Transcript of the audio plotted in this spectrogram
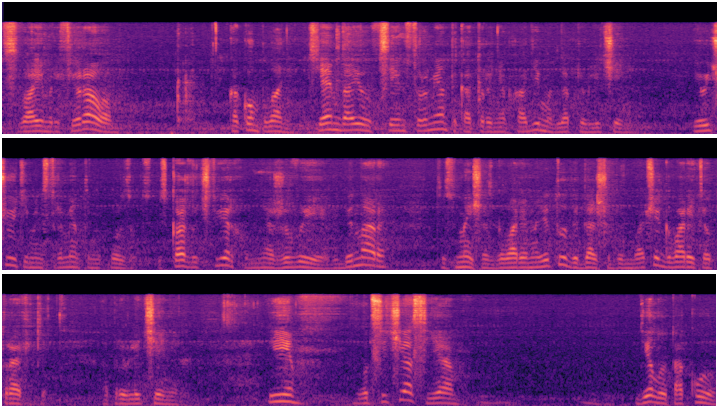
своим рефералам в каком плане? То есть я им даю все инструменты, которые необходимы для привлечения. И учу этими инструментами пользоваться. То есть каждый четверг у меня живые вебинары – то есть мы сейчас говорим о YouTube, дальше будем вообще говорить о трафике, о привлечениях. И вот сейчас я делаю такую,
